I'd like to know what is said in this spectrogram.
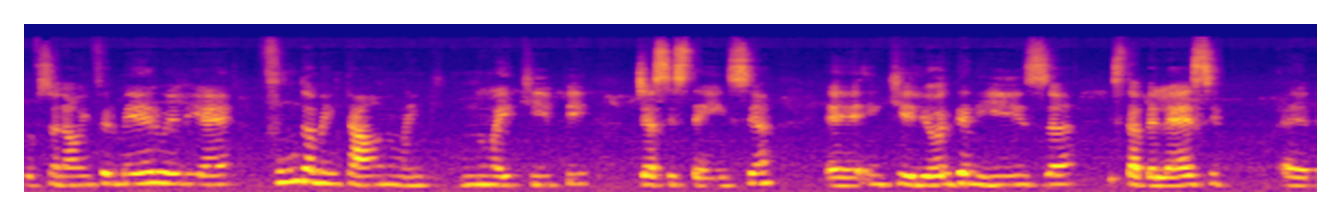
O profissional enfermeiro, ele é fundamental numa, numa equipe de assistência é, em que ele organiza, estabelece é,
